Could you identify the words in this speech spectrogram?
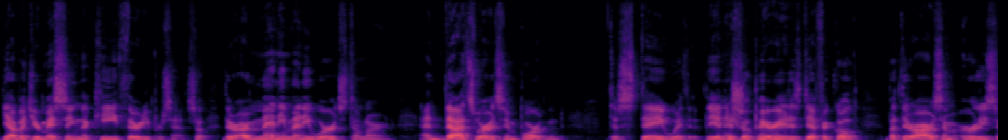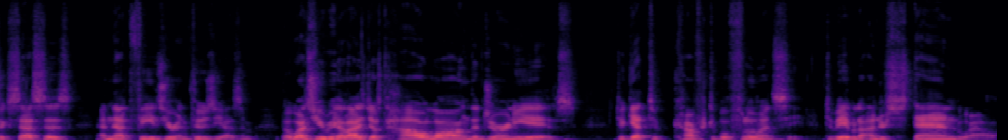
Yeah, but you're missing the key 30%. So there are many, many words to learn. And that's where it's important to stay with it. The initial period is difficult, but there are some early successes, and that feeds your enthusiasm. But once you realize just how long the journey is to get to comfortable fluency, to be able to understand well,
